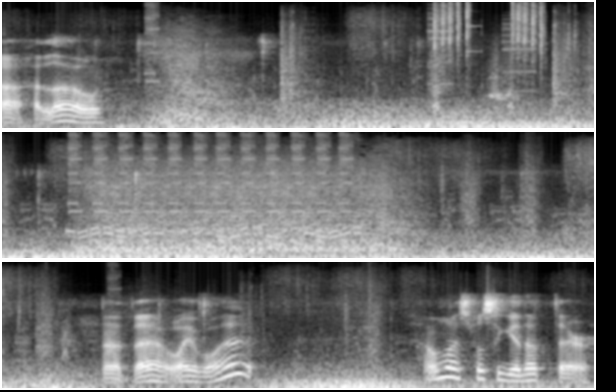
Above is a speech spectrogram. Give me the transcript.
Uh, hello. Not that. Wait, what? How am I supposed to get up there?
